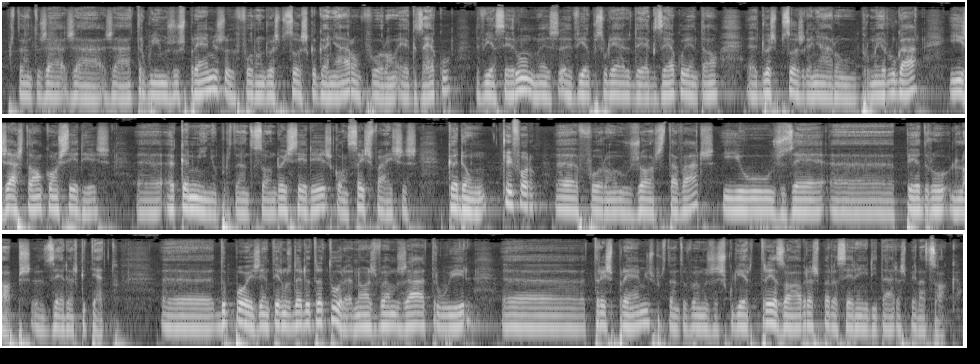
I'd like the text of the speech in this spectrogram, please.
portanto já, já, já atribuímos os prémios, foram duas pessoas que ganharam, foram execo, devia ser um, mas havia a possibilidade de execo, então eh, duas pessoas ganharam o primeiro lugar e já estão com os CDs uh, a caminho, portanto são dois CDs com seis faixas cada um. Quem foram? Uh, foram o Jorge Tavares e o José uh, Pedro Lopes, Zé Arquiteto. Uh, depois, em termos da literatura, nós vamos já atribuir uh, três prémios, portanto, vamos escolher três obras para serem editadas pela SOCA.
